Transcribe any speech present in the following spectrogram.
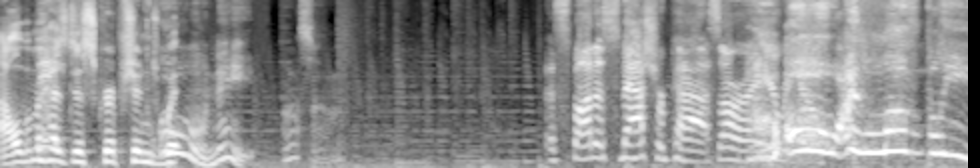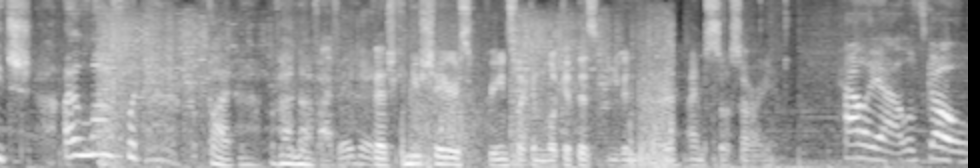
Album has descriptions with Oh, Nate. Awesome. A spot of smasher pass. All right, here we Oh, go. I love Bleach. I love Bleach. Five, five, no, five. Veg, can you share your screen so I can look at this even better? I'm so sorry. Hell yeah, let's go.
